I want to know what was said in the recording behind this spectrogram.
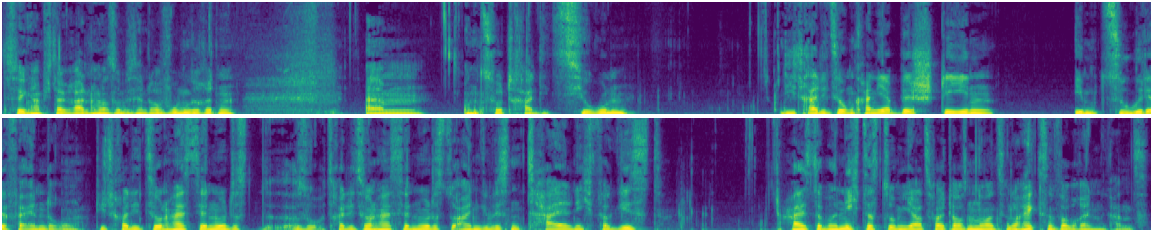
Deswegen habe ich da gerade noch mal so ein bisschen drauf rumgeritten. Ähm, und zur Tradition. Die Tradition kann ja bestehen im Zuge der Veränderung. Die Tradition heißt ja nur, dass, also Tradition heißt ja nur, dass du einen gewissen Teil nicht vergisst. Heißt aber nicht, dass du im Jahr 2019 noch Hexen verbrennen kannst,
